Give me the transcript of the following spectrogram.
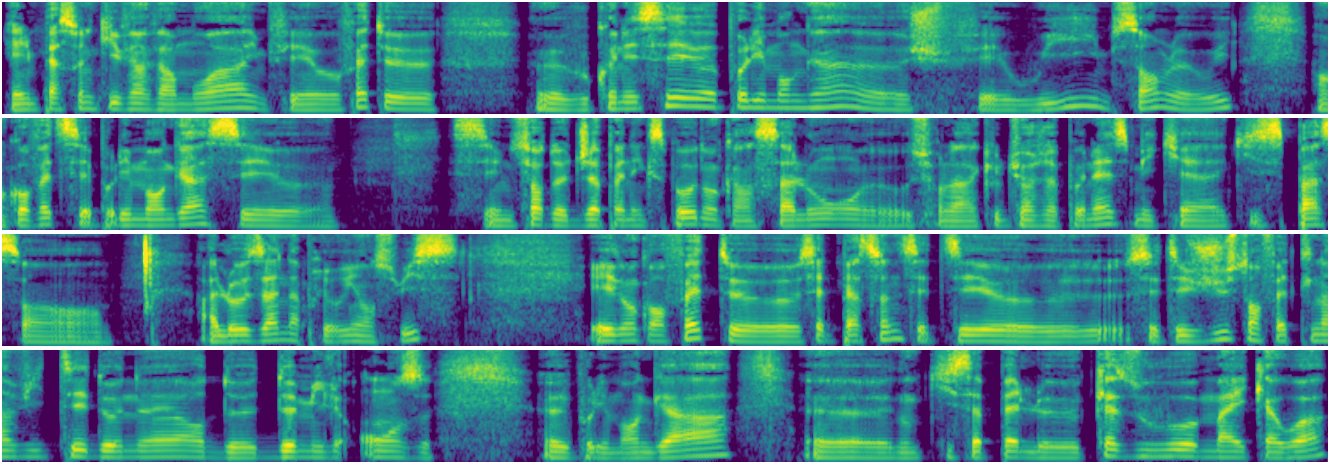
il y a une personne qui vient vers moi, il me fait, au fait, euh, euh, vous connaissez euh, Polymanga? Je fais oui, il me semble, oui. Donc en fait, c'est Polymanga, c'est c'est une sorte de Japan Expo, donc un salon sur la culture japonaise, mais qui, a, qui se passe en, à Lausanne, a priori en Suisse. Et donc en fait, euh, cette personne, c'était euh, c'était juste en fait l'invité d'honneur de 2011 euh, Polymanga, euh, donc qui s'appelle Kazuo Maekawa.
